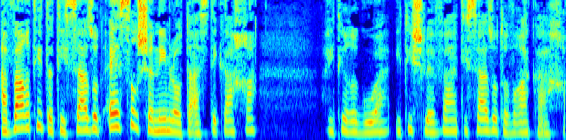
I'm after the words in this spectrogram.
עברתי את הטיסה הזאת, עשר שנים לא טסתי ככה. הייתי רגועה, הייתי שלווה, הטיסה הזאת עברה ככה.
